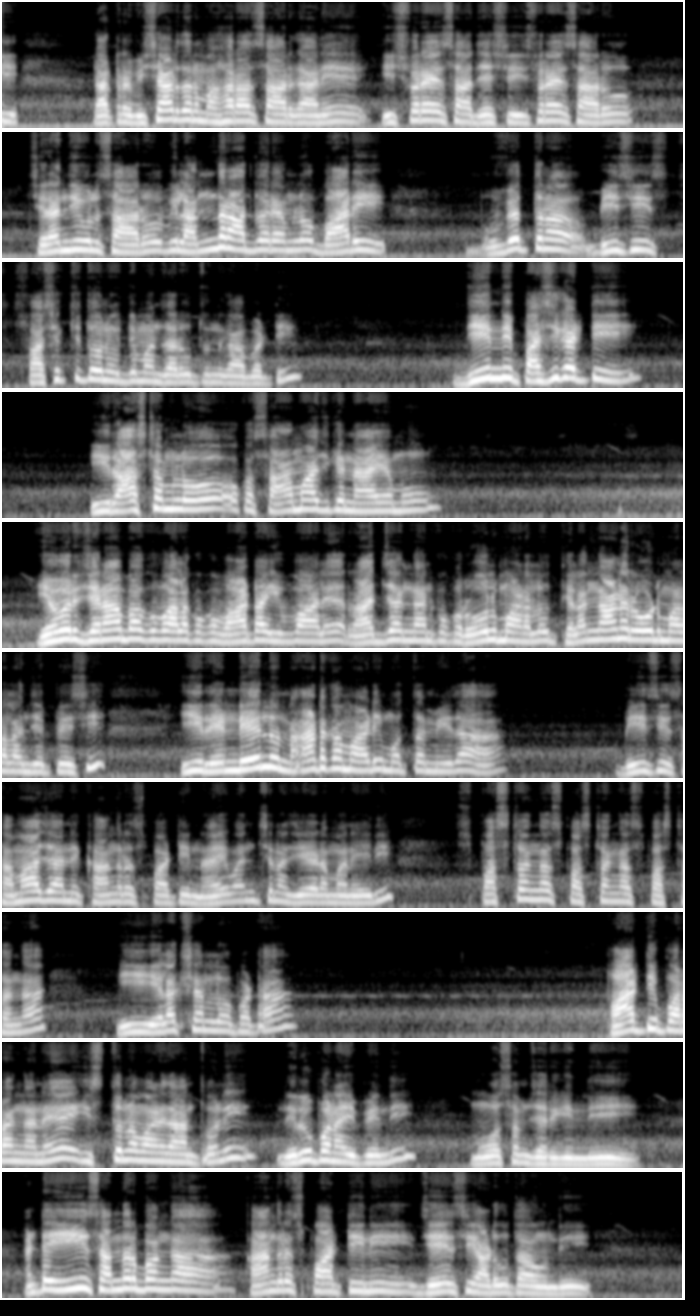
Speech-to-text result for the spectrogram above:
డాక్టర్ విశార్దన్ మహారాజ్ సార్ కానీ Eswaraiah sir justice Eswaraiah sir Chiranjeevulu sir వీళ్ళందరి ఆధ్వర్యంలో భారీ ఉవ్వెత్తున బీసీ స్వశక్తితోని ఉద్యమం జరుగుతుంది కాబట్టి దీన్ని పసిగట్టి ఈ రాష్ట్రంలో ఒక సామాజిక న్యాయము ఎవరి జనాభాకు వాళ్ళకు ఒక వాటా ఇవ్వాలి రాజ్యాంగానికి ఒక role model Telangana road model అని చెప్పేసి ఈ రెండేళ్ళు నాటకం ఆడి మొత్తం మీద బీసీ సమాజాన్ని కాంగ్రెస్ పార్టీ నయవంచన చేయడం అనేది స్పష్టంగా స్పష్టంగా స్పష్టంగా ఈ ఎలక్షన్ లోపట పార్టీ పరంగానే ఇస్తున్నామనే దాంతో నిరూపణ అయిపోయింది మోసం జరిగింది. అంటే ఈ సందర్భంగా కాంగ్రెస్ పార్టీని జేఏసీ అడుగుతూ ఉంది.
